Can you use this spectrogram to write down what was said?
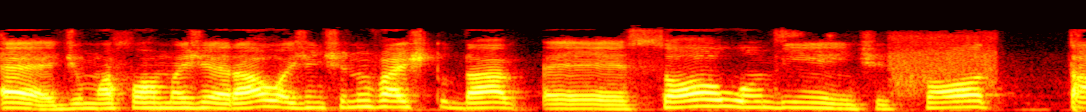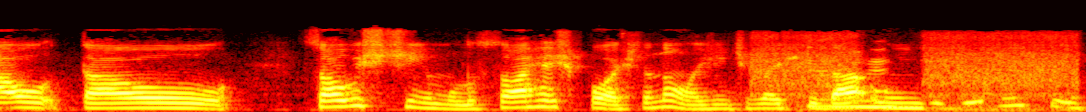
é, de uma forma geral, a gente não vai estudar é, só o ambiente, só tal, tal, só o estímulo, só a resposta. Não, a gente vai estudar uhum. o indivíduo em si.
